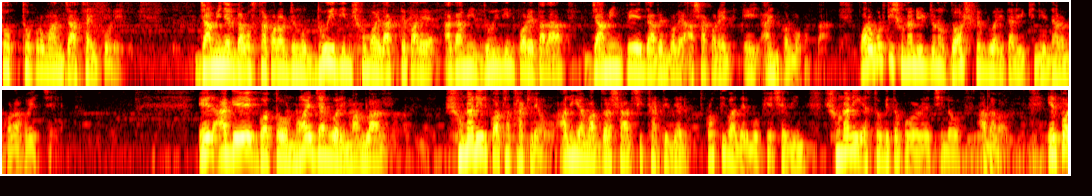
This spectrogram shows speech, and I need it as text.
তথ্য প্রমাণ যাচাই করে। জামিনের ব্যবস্থা করার জন্য দুই দিন সময় লাগতে পারে। আগামী দুই দিন পরে তারা জামিন পেয়ে যাবেন বলে আশা করেন এই আইন কর্মকর্তা। পরবর্তী শুনানির জন্য দশ ফেব্রুয়ারি তারিখ নির্ধারণ করা হয়েছে। এর আগে গত নয় জানুয়ারি মামলার শুনানির কথা থাকলেও আলিয়া মাদ্রাসার শিক্ষার্থীদের প্রতিবাদের মুখে সেদিন শুনানি স্থগিত করেছিল আদালত। এরপর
